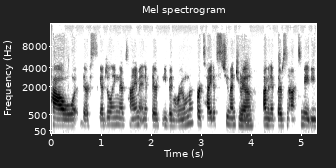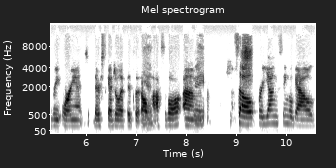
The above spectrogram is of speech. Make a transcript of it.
how they're scheduling their time and if there's even room for Titus 2 mentoring. Yeah. I mean, if there's not, to maybe reorient their schedule if it's at all possible. Um, right. So for young single gals,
